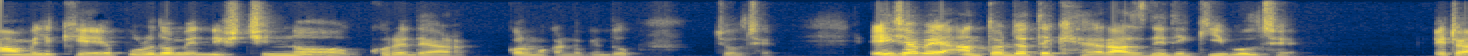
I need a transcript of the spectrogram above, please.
আওয়ামী লীগকে পুরোদমে নিশ্চিহ্ন করে দেওয়ার কর্মকাণ্ড কিন্তু চলছে। এই হিসাবে আন্তর্জাতিক রাজনীতি কি বলছে, এটা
